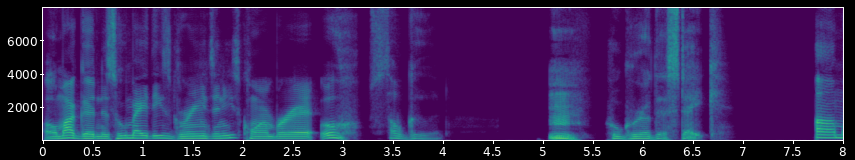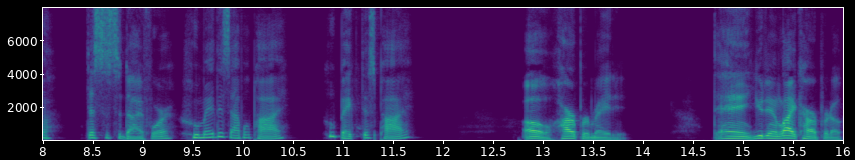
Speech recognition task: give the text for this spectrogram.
Oh my goodness, who made these greens and these cornbread? Oh, so good. Mmm, who grilled this steak? Um, this is to die for. Who made this apple pie? Who baked this pie? Oh, Harper made it. Dang, you didn't like Harper though,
